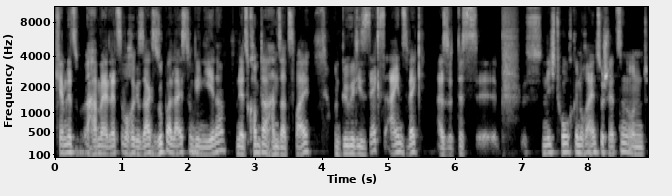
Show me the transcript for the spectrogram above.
Chemnitz, haben wir letzte Woche gesagt, super Leistung gegen Jena. Und jetzt kommt da Hansa 2 und bügelt die 6-1 weg also das äh, ist nicht hoch genug einzuschätzen und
